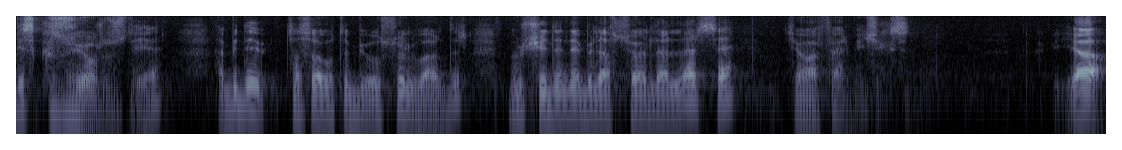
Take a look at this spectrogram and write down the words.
biz kızıyoruz diye. Ha bir de tasavvufta bir usul vardır. Mürşidine bir laf söylerlerse cevap vermeyeceksin. Ya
